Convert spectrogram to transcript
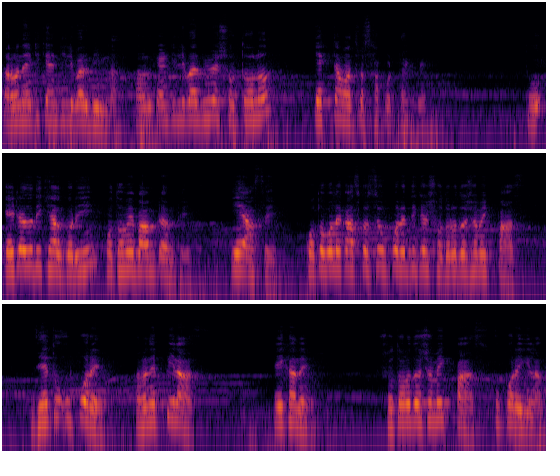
তার মানে এটি ক্যান্টিলিভার বিম না। কারণ ক্যান্টিলিভার বিমের শর্ত হলো একটা মাত্র সাপোর্ট থাকবে। তো এটা যদি খেয়াল করি, প্রথমে বাম প্রান্তে এ আছে, কত বলে কাজ করছে? উপরের দিকে সতেরো দশমিক পাঁচ। যেহেতু উপরে, তার মানে প্লাস এখানে সতেরো দশমিক পাঁচ, উপরে গেলাম।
